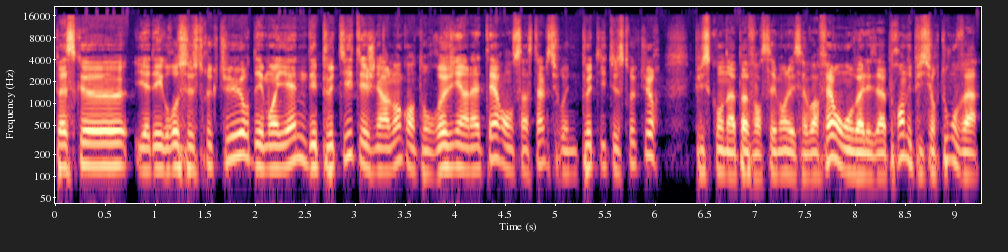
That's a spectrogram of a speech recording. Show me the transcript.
Parce qu'il y a des grosses structures, des moyennes, des petites, et généralement, quand on revient à la Terre, on s'installe sur une petite structure, puisqu'on n'a pas forcément les savoir-faire, on va les apprendre, et puis surtout, on va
